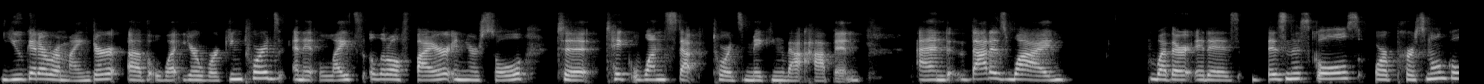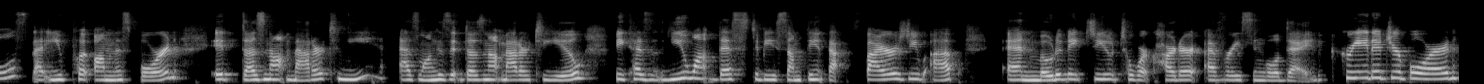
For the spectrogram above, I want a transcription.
you get a reminder of what you're working towards, and it lights a little fire in your soul to take one step towards making that happen. And that is why whether it is business goals or personal goals that you put on this board, it does not matter to me as long as it does not matter to you, because you want this to be something that fires you up and motivates you to work harder every single day. You created your board.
